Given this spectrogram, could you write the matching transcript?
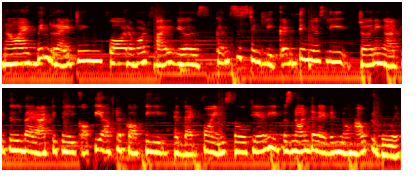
Now, I'd been writing for about five years, consistently, continuously churning article by article, copy after copy at that point. So clearly, it was not that I didn't know how to do it.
